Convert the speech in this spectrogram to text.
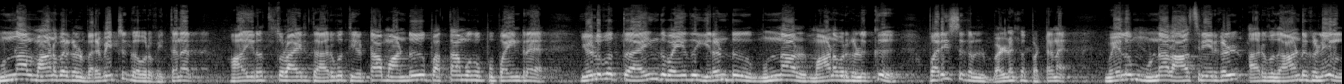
முன்னாள் மாணவர்கள் வரவேற்று கௌரவித்தனர். ஆயிரத்தி தொள்ளாயிரத்தி அறுபத்தி எட்டாம் ஆண்டு பத்தாம் வகுப்பு பயின்ற எழுபத்து ஐந்து வயது இரண்டு முன்னாள் மாணவர்களுக்கு பரிசுகள் வழங்கப்பட்டன. மேலும் முன்னாள் ஆசிரியர்கள் அறுபது ஆண்டுகளில்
